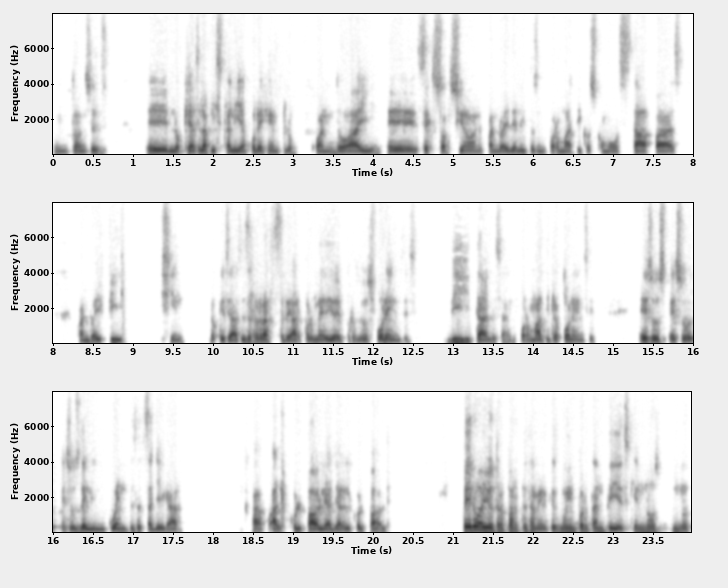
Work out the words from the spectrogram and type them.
Entonces, eh, lo que hace la fiscalía, por ejemplo, cuando hay sextorsión, cuando hay delitos informáticos como estafas, cuando hay phishing, lo que se hace es rastrear por medio de procesos forenses digitales, a informática forense, esos, esos, esos delincuentes hasta llegar al culpable, hallar al culpable. Pero hay otra parte también que es muy importante y es que no, no,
